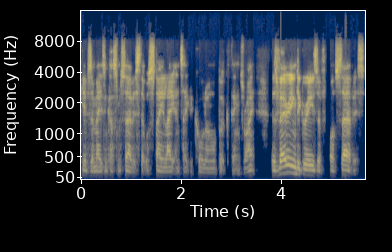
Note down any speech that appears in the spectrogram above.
gives amazing customer service that will stay late and take a call and will book things, right? There's varying degrees of, of service.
